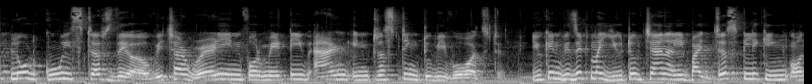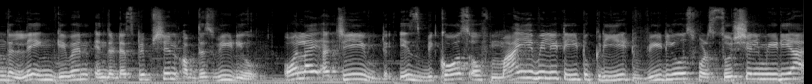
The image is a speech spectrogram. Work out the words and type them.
upload cool stuffs there which are very informative and interesting to be watched. You can visit my YouTube channel by just clicking on the link given in the description of this video. All I achieved is because of my ability to create videos for social media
